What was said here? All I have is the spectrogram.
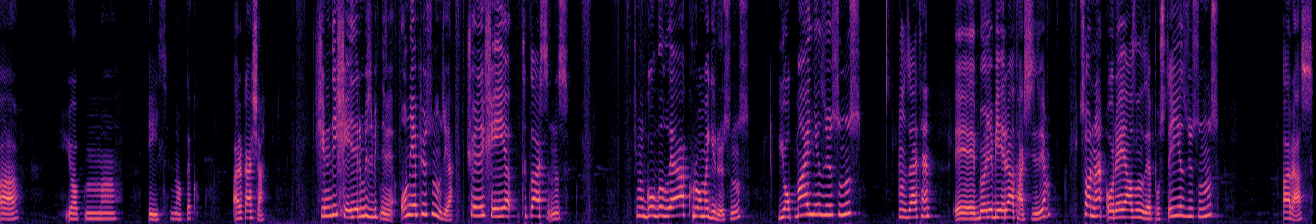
a yapma nokta Arkadaşlar Şimdi şeylerimiz bitmiyor. Onu yapıyorsunuz ya. Şöyle şeye tıklarsınız. Şimdi Google veya Chrome'a giriyorsunuz. Yopmail yazıyorsunuz. Zaten e, böyle bir yere atar sizi. Sonra oraya yazdığınız e-postayı yazıyorsunuz. Aras.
